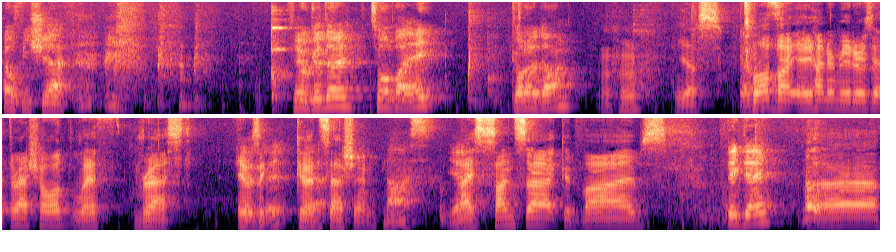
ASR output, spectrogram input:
Healthy chef. Feel good though? 12 by 8. Got her done. yes. 12 by 800 meters at threshold with rest. It was a good, good, yeah. session. Nice. Yeah. Nice sunset, good vibes. Big day? Uh,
